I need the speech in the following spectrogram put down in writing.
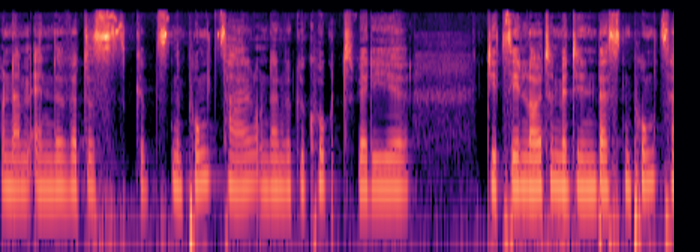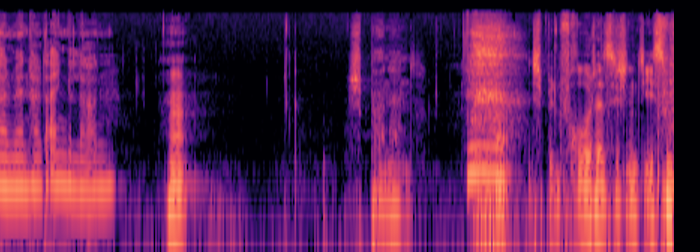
und am Ende wird es, gibt es eine Punktzahl und dann wird geguckt, wer die, die zehn Leute mit den besten Punktzahlen werden halt eingeladen. Ja. Spannend. ja, ich bin froh, dass ich in diesem,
